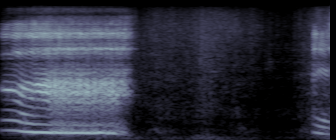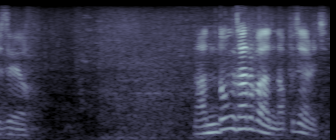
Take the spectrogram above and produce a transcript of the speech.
아, 알려주세요. 난동 자르반 나쁘지 않을지.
